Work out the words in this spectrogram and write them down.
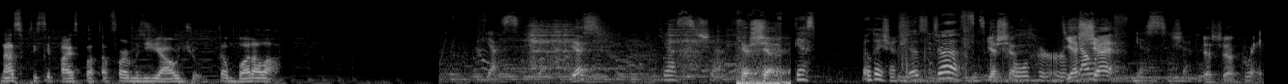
nas principais plataformas de áudio. Então bora lá. Yes. Yes? Yes, chef. Yes, chef. Yes. Okay, chef. Yes, Jeff. Yes, chef. Told her earlier. Yes, chef. Yes, chef. Yes, chef. Great.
